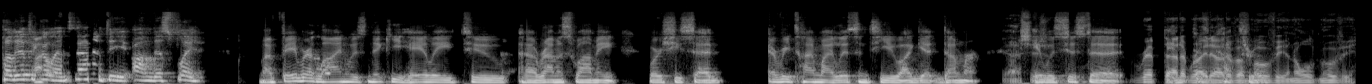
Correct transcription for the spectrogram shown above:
political my, insanity on display. My favorite line was Nikki Haley to uh, Ramaswamy, where she said, "Every time I listen to you, I get dumber." Yeah, it was just a ripped that right out of a through. movie, an old movie.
